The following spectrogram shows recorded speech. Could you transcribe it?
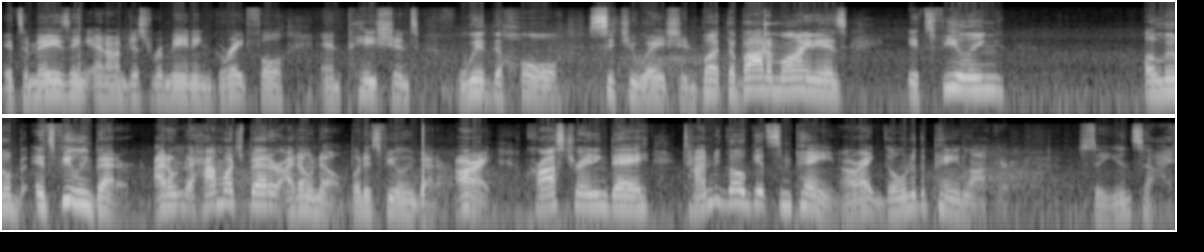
It's amazing, and I'm just remaining grateful and patient with the whole situation. But the bottom line is, it's feeling a little bit, it's feeling better. I don't know how much better, I don't know, but it's feeling better. All right, cross training day, time to go get some pain. All right, go into the pain locker. See you inside.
